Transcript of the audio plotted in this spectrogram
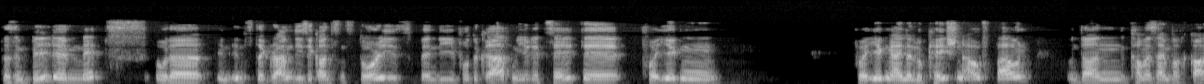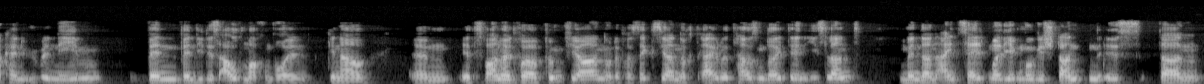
das sind Bilder im Netz oder in Instagram, diese ganzen Stories, wenn die Fotografen ihre Zelte vor, irgend, vor irgendeiner Location aufbauen und dann kann man es einfach gar kein Übel nehmen, wenn, wenn die das auch machen wollen. Genau. Ähm, jetzt waren halt vor fünf Jahren oder vor sechs Jahren noch 300.000 Leute in Island. Und wenn dann ein Zelt mal irgendwo gestanden ist, dann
